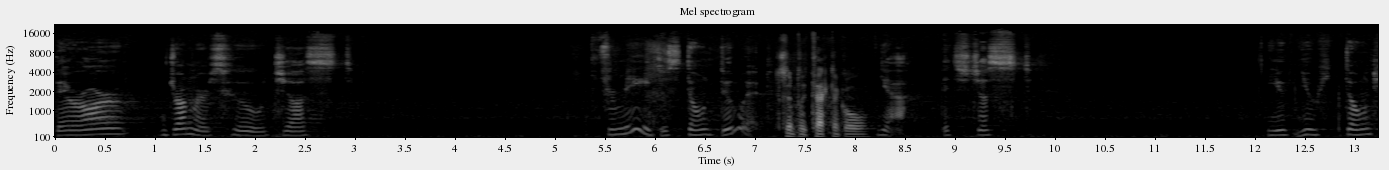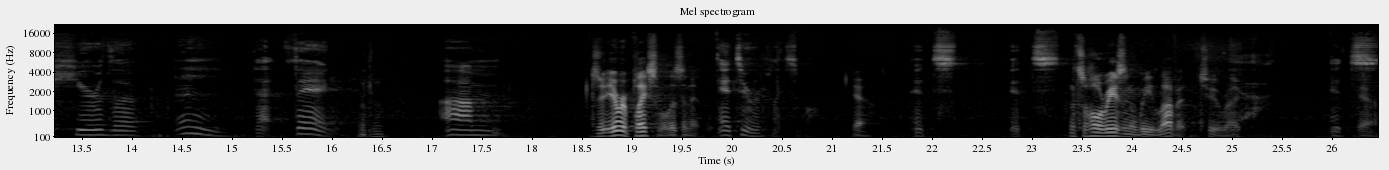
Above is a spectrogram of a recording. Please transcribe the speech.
there are drummers who just for me just don't do it. Simply technical. Yeah. It's just you you don't hear the mm, that thing. Um, It's irreplaceable, isn't it? it's irreplaceable. Yeah. It's it's That's the whole reason we love it too, right? yeah. It's Yeah.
